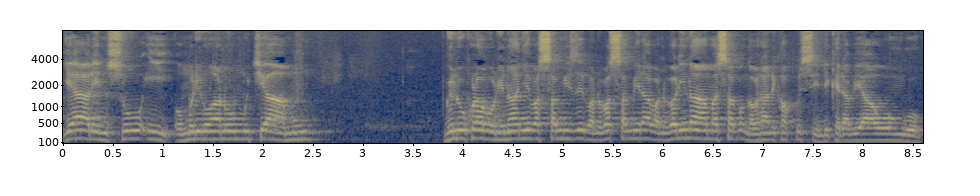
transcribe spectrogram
jarin sui omulirwana omukyamu. Genda okulaba olinanye basamize bano basamira bano balina amasavu nga batandika kusindikira byawongo.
